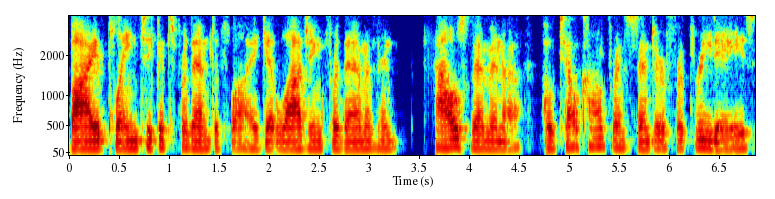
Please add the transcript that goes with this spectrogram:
buy plane tickets for them to fly, get lodging for them, and then house them in a hotel conference center for three days,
